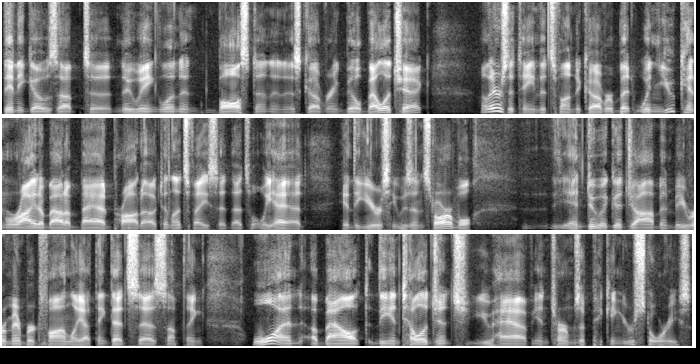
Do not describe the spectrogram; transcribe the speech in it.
Then he goes up to New England and Boston and is covering Bill Belichick. Well, there's a team that's fun to cover. But when you can write about a bad product, and let's face it, that's what we had in the years he was in Starkville, and do a good job and be remembered fondly, I think that says something. One, about the intelligence you have in terms of picking your stories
